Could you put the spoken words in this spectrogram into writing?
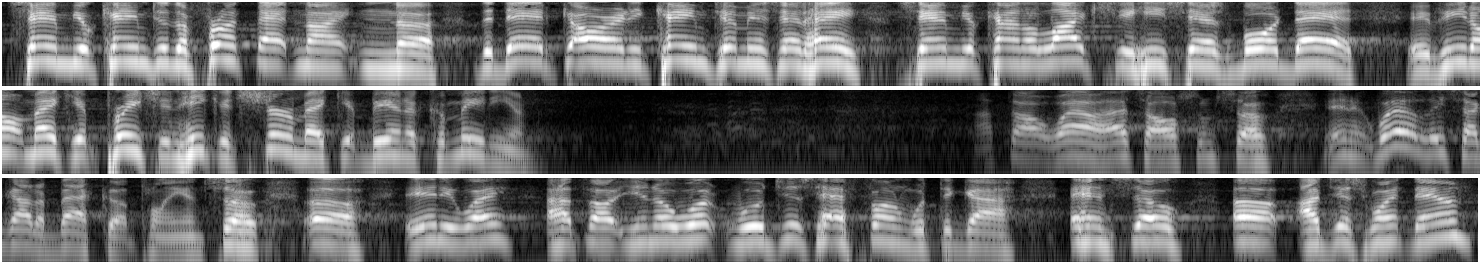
Samuel came to the front that night and, uh, the dad already came to me and said, Hey, Samuel kind of likes you. He says, boy, dad, if he don't make it preaching, he could sure make it being a comedian thought, wow, that's awesome. So, well, at least I got a backup plan. So, uh, anyway, I thought, you know what? We'll just have fun with the guy. And so, uh, I just went down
